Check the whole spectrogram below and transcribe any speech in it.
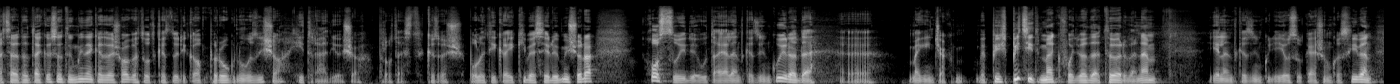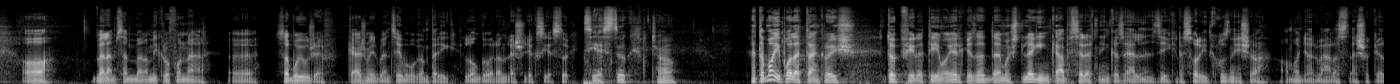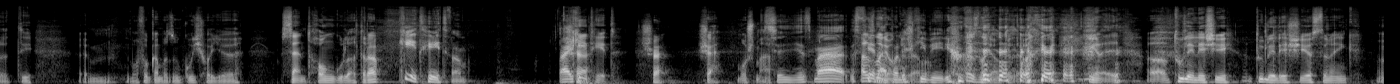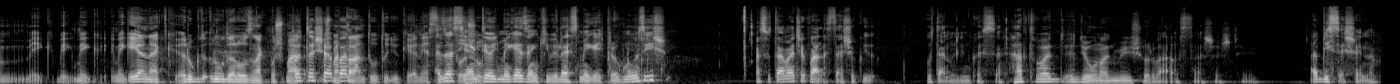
nagy szeretettel köszöntünk minden kedves hallgatót, kezdődik a prognózis, a Hit Rádió és a Protest közös politikai kibeszélő műsora. Hosszú idő után jelentkezünk újra, de e, megint csak picit megfogyva, de törve nem jelentkezünk ugye jó szokásunkhoz híven. A velem szemben a mikrofonnál e, Szabó József, Kázsmér Bence, Bogan pedig Longor András vagyok. Sziasztok! Sziasztok! Ciao. Hát a mai palettánkra is többféle téma érkezett, de most leginkább szeretnénk az ellenzékre szorítkozni, és a, a magyar választások előtti, fogalmazunk úgy, hogy szent hangulatra. Két hét van. Már két hét. Se. Se, most már. Ez már Ez fél nagyon napon is kibírjuk. Ez nagyon közel. Igen, a túlélési, túlélési ösztöneink még, még, még, még élnek, rug, rugdalóznak, most már, most már talán túl tudjuk élni ezt Ez az azt jelenti, hogy még ezen kívül lesz még egy prognózis, azután már csak választások ut- után ülünk össze. Hát vagy egy jó nagy műsor választás estén. Hát biztos, hogy nem.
